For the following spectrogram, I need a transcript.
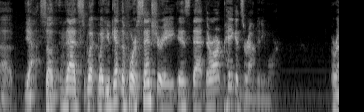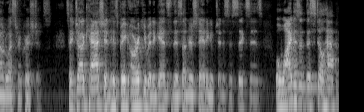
Uh, yeah, so that's what what you get in the fourth century is that there aren't pagans around anymore, around Western Christians. St. John Cassian, his big argument against this understanding of Genesis 6 is, well, why doesn't this still happen?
